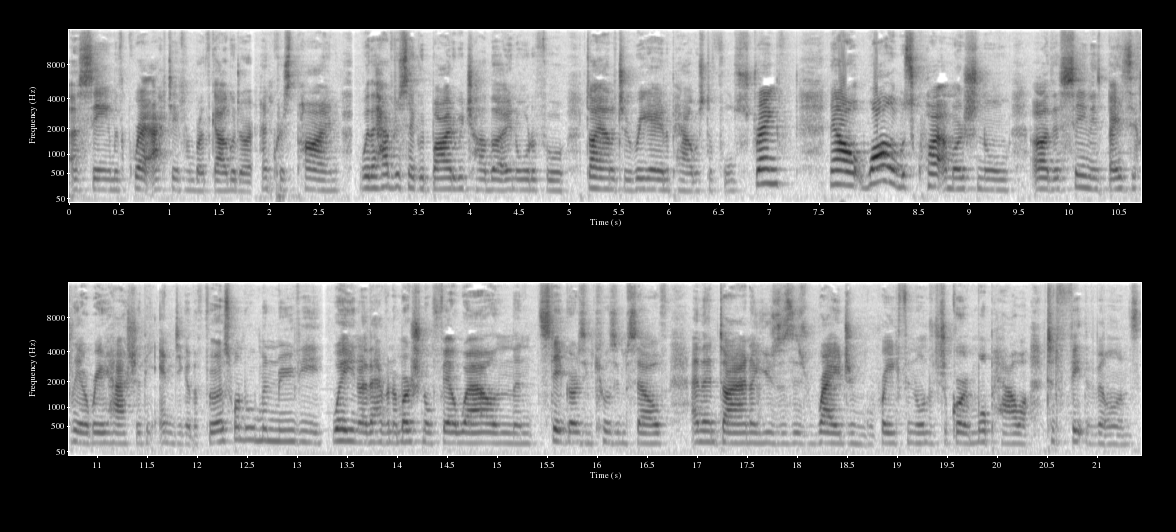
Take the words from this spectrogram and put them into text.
uh, scene with great acting from both Gal Gadot and Chris Pine, where they have to say goodbye to each other in order for Diana to regain her powers to full strength. Now, while it was quite emotional, uh, the scene is basically a rehash of the ending of the first Wonder Woman movie, where you know they have an emotional farewell, and then Steve goes and kills himself, and then Diana uses his rage and grief in order to grow more power to defeat the villains.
